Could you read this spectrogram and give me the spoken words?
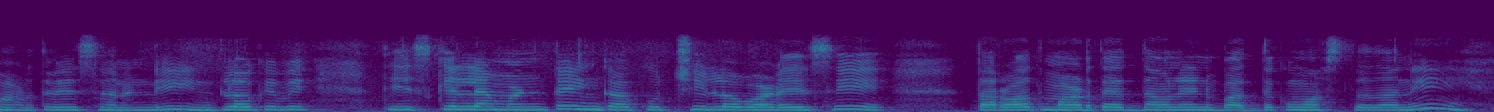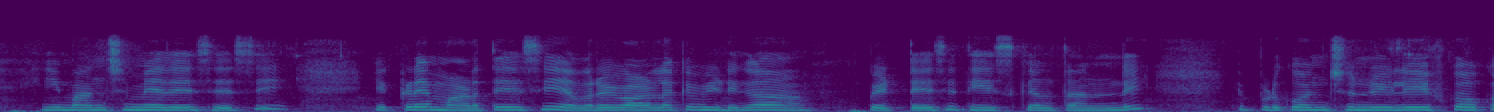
మడత వేసానండి ఇంట్లోకి తీసుకెళ్ళామంటే ఇంకా కుర్చీలో పడేసి తర్వాత మడతేద్దాంలేని బద్ధకం వస్తుందని ఈ మంచం మీద వేసేసి ఇక్కడే మడతేసి ఎవరి వాళ్ళకి విడిగా పెట్టేసి తీసుకెళ్తానండి. ఇప్పుడు కొంచెం రిలీఫ్గా ఒక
